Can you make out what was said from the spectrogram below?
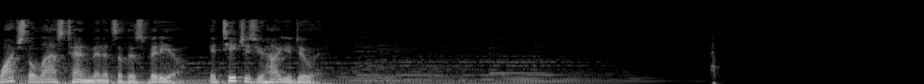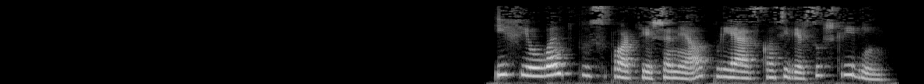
Watch the last 10 minutes of this video, it teaches you how you do it. If you want to support channel, please consider subscribing.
